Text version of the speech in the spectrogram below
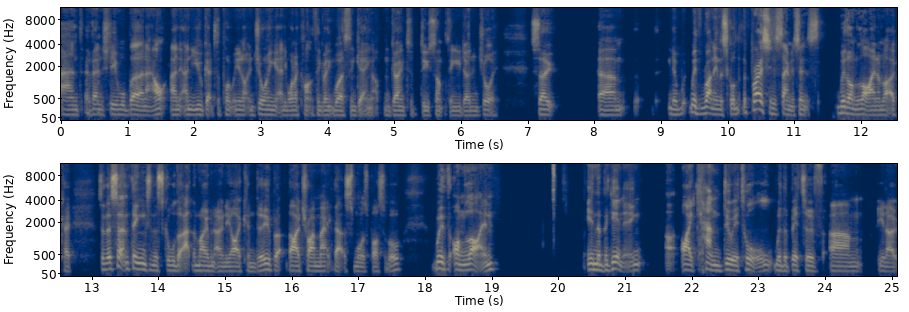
and eventually you will burn out and, and you get to the point where you're not enjoying it anymore. I can't think of anything worse than getting up and going to do something you don't enjoy. So, um, you know, with running the school, the process is the same. Since with online, I'm like, okay, so there's certain things in the school that at the moment only I can do, but I try and make that as small as possible. With online, in the beginning, uh, I can do it all with a bit of, um, you know,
